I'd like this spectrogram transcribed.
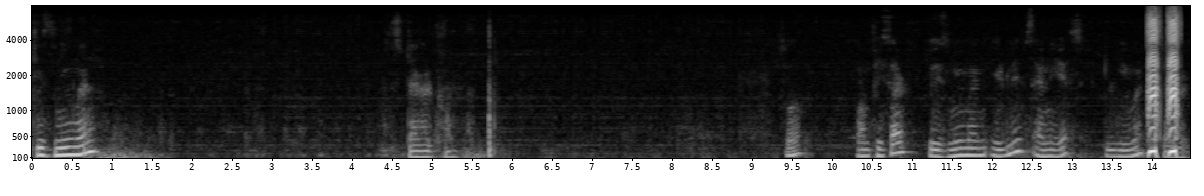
It is Newman. Staggered form. So from Fischer is Newman eclipse and yes Newman staggered.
